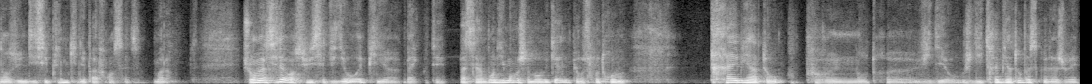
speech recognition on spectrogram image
dans une discipline qui n'est pas française. Voilà. Je vous remercie d'avoir suivi cette vidéo et puis, euh, bah écoutez, passez un bon dimanche, un bon week-end, puis on se retrouve très bientôt pour une autre vidéo. Je dis très bientôt parce que là je vais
